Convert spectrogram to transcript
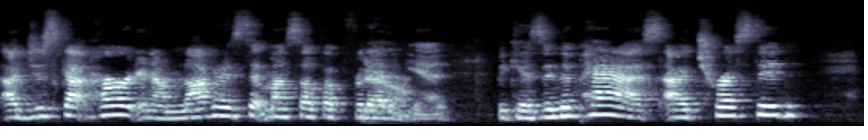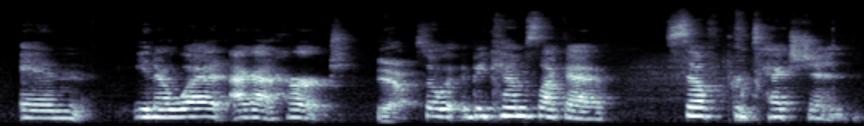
I just got hurt and I'm not going to set myself up for Yeah. that again because in the past I trusted and you know what I got hurt. Yeah. So it becomes like a self protection,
